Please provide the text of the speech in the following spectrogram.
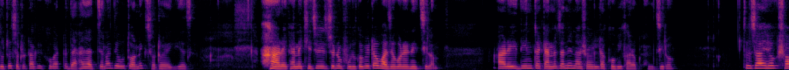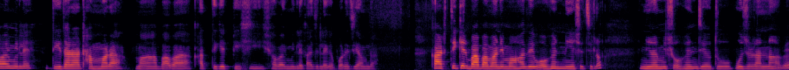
দুটো, ছোটোটাকে খুব একটা দেখা যাচ্ছে না, যেহেতু অনেক ছোট হয়ে গিয়েছে। আর এখানে খিচুড়ির জন্য ফুলকপিটাও ভাজা করে নিচ্ছিলাম। আর এই দিনটা কেন জানি না, শরীরটা খুবই খারাপ লাগছিল। তো যাই হোক, সবাই মিলে, দিদারা, ঠাম্মারা, মা, বাবা, কার্তিকের পিসি, সবাই মিলে কাজে লেগে পড়েছি আমরা। কার্তিকের বাবা মানে মহাদেব ওভেন নিয়ে এসেছিল। নিরামিষ ওভেন যেহেতু পুজো রান্না হবে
